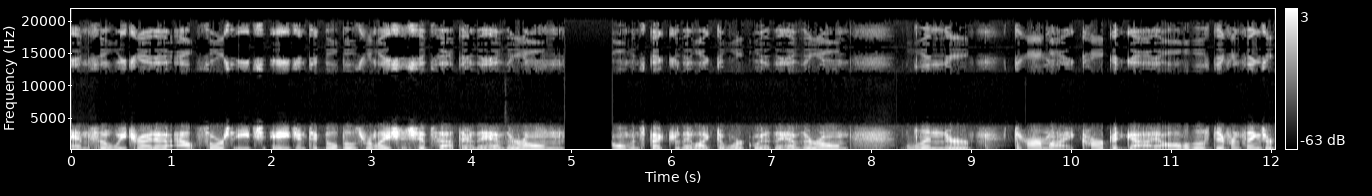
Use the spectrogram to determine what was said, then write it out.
And so we try to outsource each agent to build those relationships out there. They have their own home inspector they like to work with. They have their own lender, termite, carpet guy. All of those different things are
